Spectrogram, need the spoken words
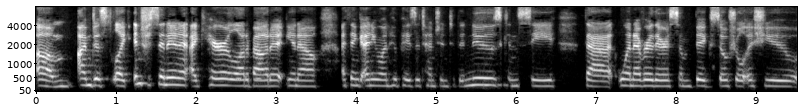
Um, i'm just like interested in it. I care a lot about it you know. I think anyone who pays attention to the news can see that whenever there's some big social issue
